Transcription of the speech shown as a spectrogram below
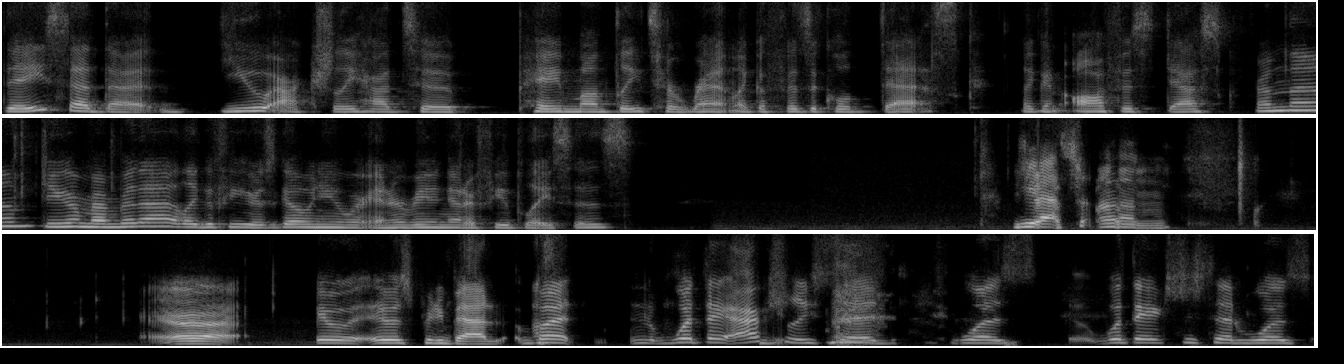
they said that you actually had to pay monthly to rent like a physical desk, like an office desk from them. Do you remember that? Like a few years ago when you were interviewing at a few places? Yes. Um uh, it, it was pretty bad but what they actually said was what they actually said was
